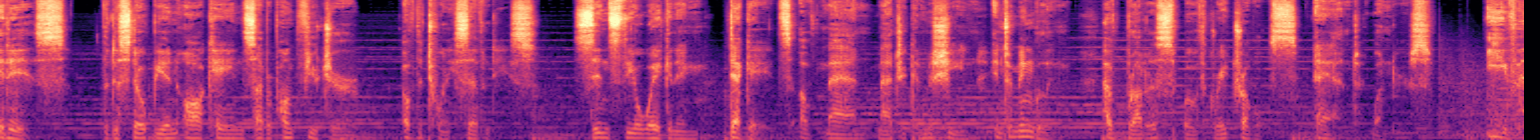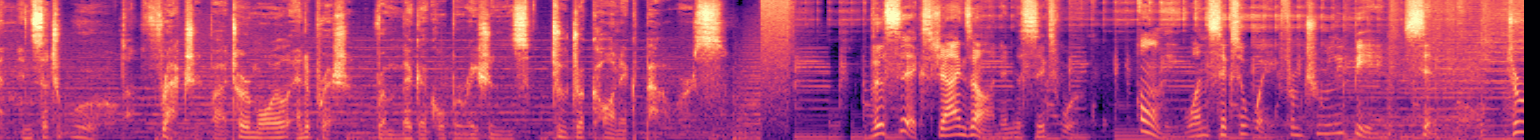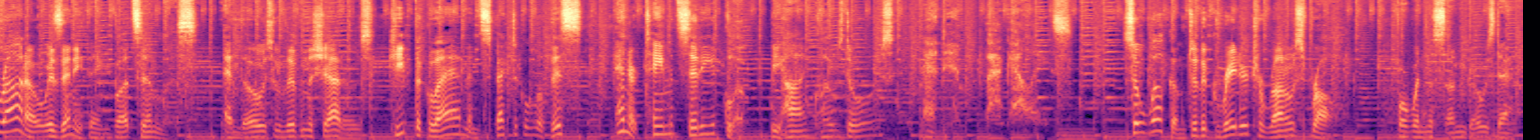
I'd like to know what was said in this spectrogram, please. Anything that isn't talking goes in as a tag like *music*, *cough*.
It is the dystopian, arcane, cyberpunk future of the 2070s. Since the awakening, decades of man, magic, and machine intermingling have brought us both great troubles and wonders. Even in such a world fractured by turmoil and oppression, from mega corporations to draconic powers. The Six shines on in the Sixth World, only one six away from truly being sinful. Toronto is anything but sinless, and those who live in the shadows keep the glam and spectacle of this entertainment city aglow behind closed doors and in back alleys. So, welcome to the Greater Toronto Sprawl, for when the sun goes down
